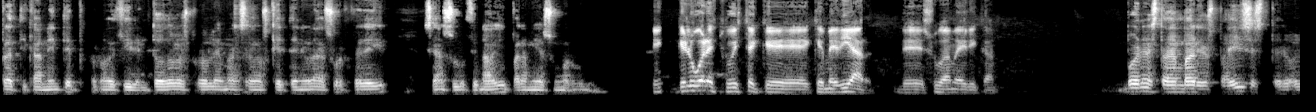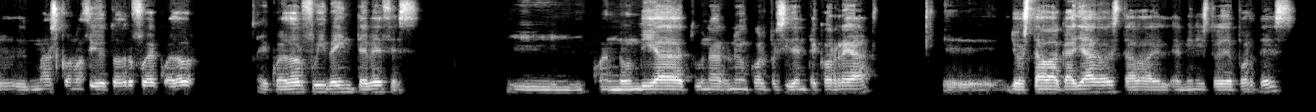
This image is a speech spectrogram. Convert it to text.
prácticamente, por no decir en todos los problemas en los que he tenido la suerte de ir, se han solucionado y para mí es un orgullo. ¿En qué lugares tuviste que, mediar de Sudamérica? Bueno, he estado en varios países, pero el más conocido de todos fue Ecuador. Ecuador fui 20 veces. Y cuando un día tuve una reunión con el presidente Correa, eh, yo estaba callado, estaba el, ministro de Deportes,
